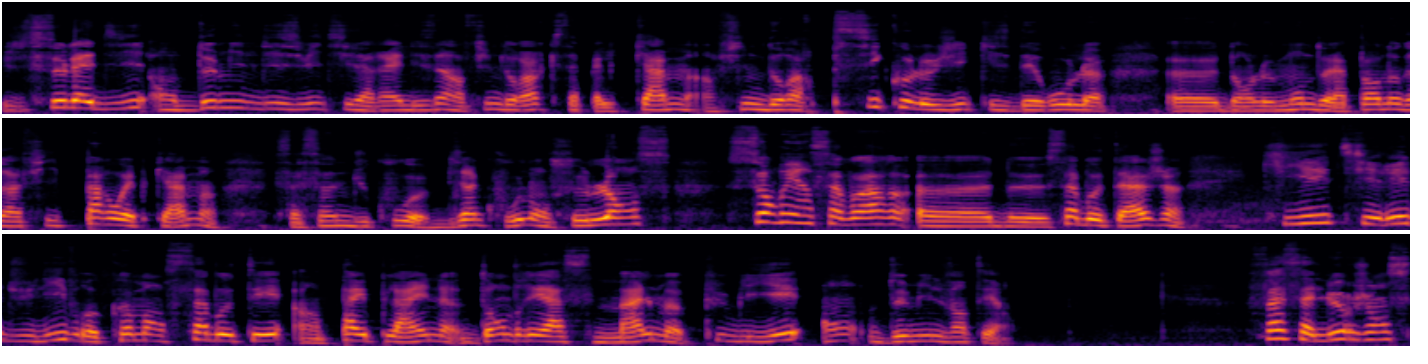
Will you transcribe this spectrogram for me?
Cela dit, en 2018, il a réalisé un film d'horreur qui s'appelle Cam, un film d'horreur psychologique qui se déroule euh, dans le monde de la pornographie par webcam. Ça sonne du coup euh, bien cool. On se lance sans rien savoir de sabotage qui est tiré du livre Comment saboter un pipeline d'Andreas Malm, publié en 2021. Face à l'urgence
